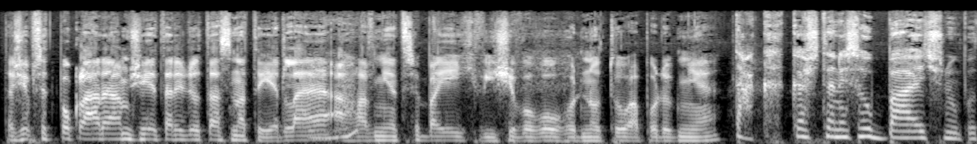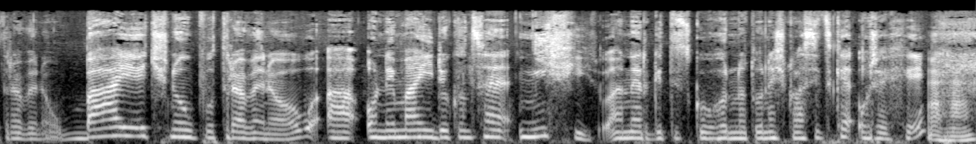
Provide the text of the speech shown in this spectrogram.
Takže předpokládám, že je tady dotaz na ty jedlé Mhm. a hlavně třeba jejich výživovou hodnotu a podobně. Tak, kaštany jsou báječnou potravinou. Báječnou potravinou a oni mají dokonce nižší tu energetickou hodnotu než klasické ořechy. Uh-huh.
